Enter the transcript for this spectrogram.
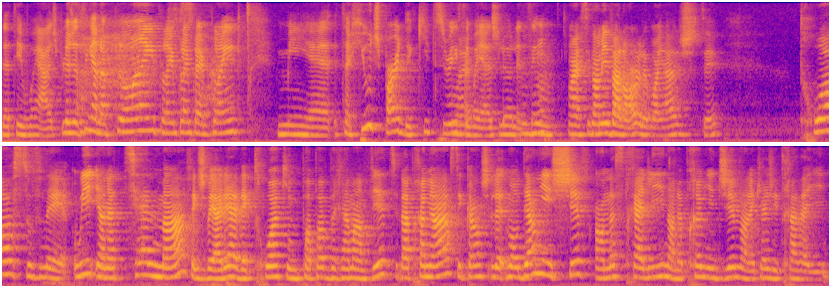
de tes voyages. Puis là, je sais qu'il y en a plein, plein, plein, plein, plein. Mais euh, c'est un huge part de qui tu es, ces voyages-là. Là, mm-hmm. Ouais, c'est dans mes valeurs, le voyage, tu sais. Trois souvenirs. Oui, il y en a tellement, fait que je vais aller avec trois qui me pop-up vraiment vite. La première, c'est quand mon dernier chiffre en Australie, dans le premier gym dans lequel j'ai travaillé.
